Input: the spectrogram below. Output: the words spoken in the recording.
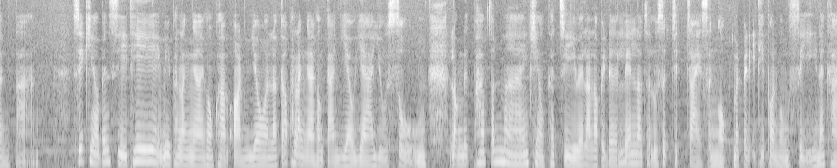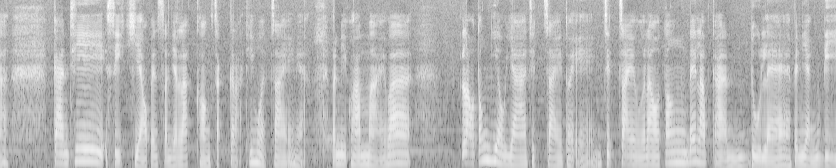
ต่างๆ สีเขียวเป็นสีที่มีพลังงานของความอ่อนโยน แล้วก็พลังงานของการเยียวยาอยู่สูง ลองนึกภาพต้นไม้เขียวขจี เวลาเราไปเดินเล่นเราจะรู้สึกจิตใจสงบ มันเป็นอิทธิพลของสีนะคะ การที่สีเขียวเป็นสัญลักษณ์ของจักระที่หัวใจเนี่ยมันมีความหมายว่าเราต้องเยียวยาจิตใจตัวเอง จิตใจของเราต้องได้รับการดูแลเป็นอย่างดี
